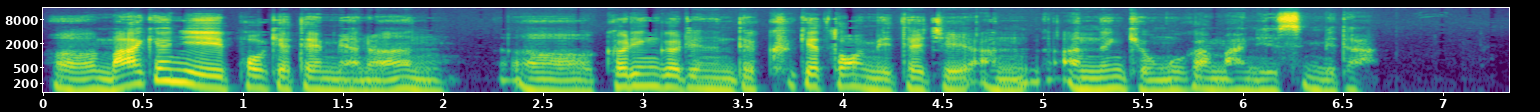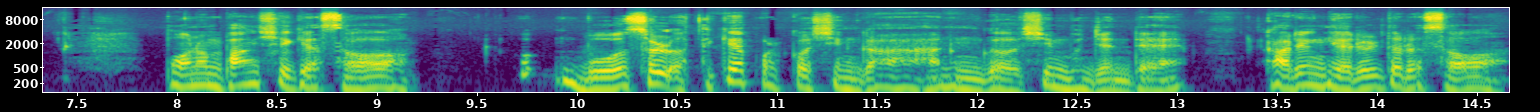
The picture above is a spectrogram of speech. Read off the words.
어, 막연히 보게 되면은 어, 그림 그리는데 크게 도움이 되지 않, 않는 경우가 많이 있습니다. 보는 방식에서 무엇을 어떻게 볼 것인가 하는 것이 문제인데 가령 예를 들어서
